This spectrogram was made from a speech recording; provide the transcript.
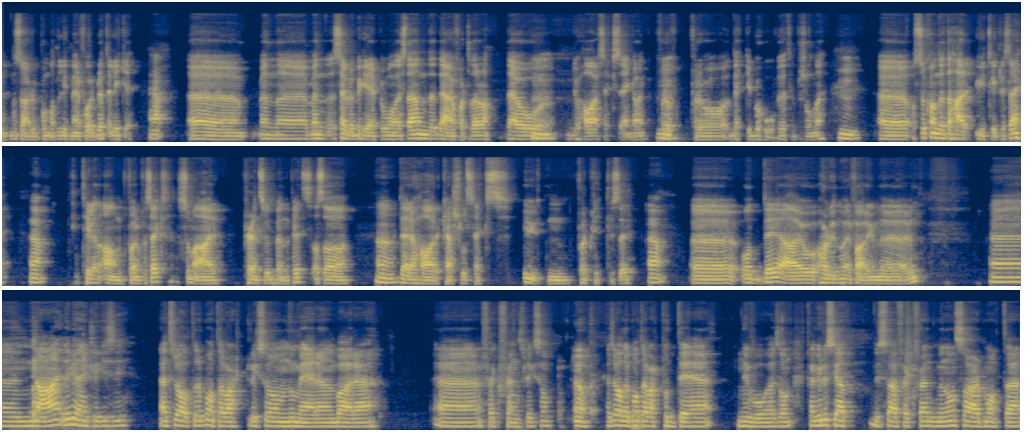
enten så er du på en måte litt mer forberedt eller ikke. Ja. Eh, men, eh, men selve begrepet one night stand, det, er jo fortsatt der, da. Det er jo Mm. Du har sex én gang for, Mm. å, for å dekke behovet til personene. Mm. Eh, og så kan dette her utvikle seg Ja. til en annen form for sex, som er friends with benefits. Altså Ja. dere har casual sex uten forpliktelser. Ja. Uh, og det er jo Har du noe erfaring med det, Eivind? Uh, nei, det vil jeg egentlig ikke si. Jeg tror alltid det på en måte har vært liksom noe mer enn bare eh, fuck friends, liksom. Ja. Jeg tror aldri på en måte jeg har vært på det nivået sånn. For jeg vil jo si at hvis du er fuck friend med noen, så er det på en måte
